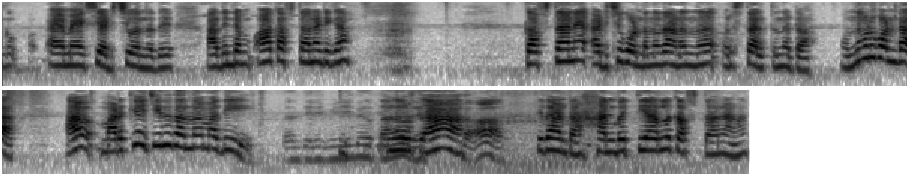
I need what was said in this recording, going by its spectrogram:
മാക്സി അടിച്ചു വന്നത്. അതിന്റെ ആ കഫ്താൻ അടിക കഫ്താനെ അടിച്ചു കൊണ്ടുവന്നതാണെന്ന് ഒരു സ്ഥലത്ത് നിന്ന് കേട്ടോ. ഒന്നും കൂടെ കൊണ്ടാ. ആ മടക്കി വെച്ചിന്ന് തന്നാ മതി. ആ. ഇതാണ് കേട്ടോ അൻപത്തിയാറിൽ കഫ്താനാണ്.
